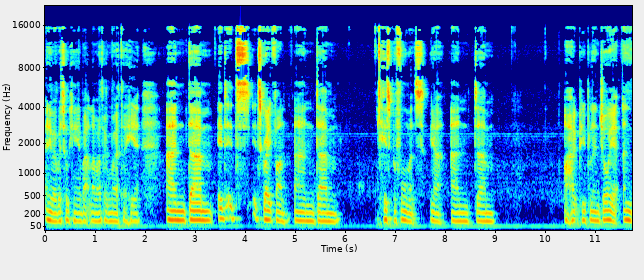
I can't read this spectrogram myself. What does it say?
anyway, we're talking about La Madre Muerta here and um, it, it's it's great fun and um, his performance, yeah, and um, I hope people enjoy it. And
